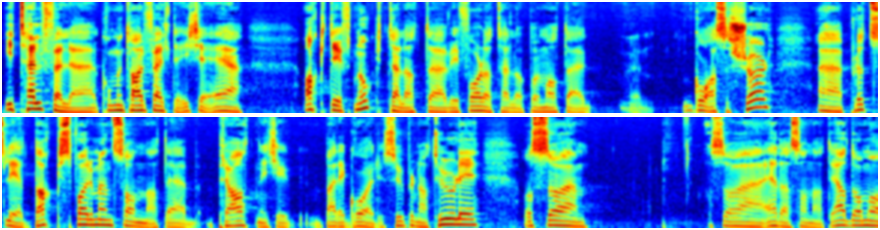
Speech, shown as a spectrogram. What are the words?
I tilfelle kommentarfeltet ikke er aktivt nok til at uh, vi får det til å på en måte uh, gå av seg sjøl. Uh, plutselig er dagsformen sånn at praten ikke bare går supernaturlig. Og så, så er det sånn at ja, da må,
